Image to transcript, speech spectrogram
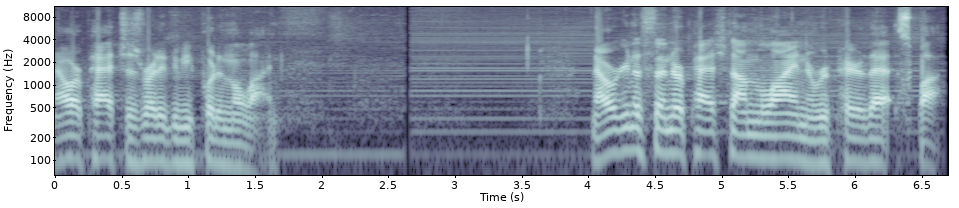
Now our patch is ready to be put in the line. Now we're going to send our patch down the line and repair that spot.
